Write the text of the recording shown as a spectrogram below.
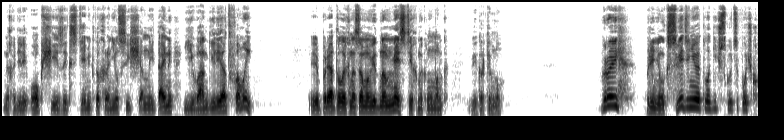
находили общий язык с теми, кто хранил священные тайны Евангелия от Фомы. — И прятал их на самом видном месте, — хмыкнул Монк. Викар кивнул. Грей принял к сведению эту логическую цепочку.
